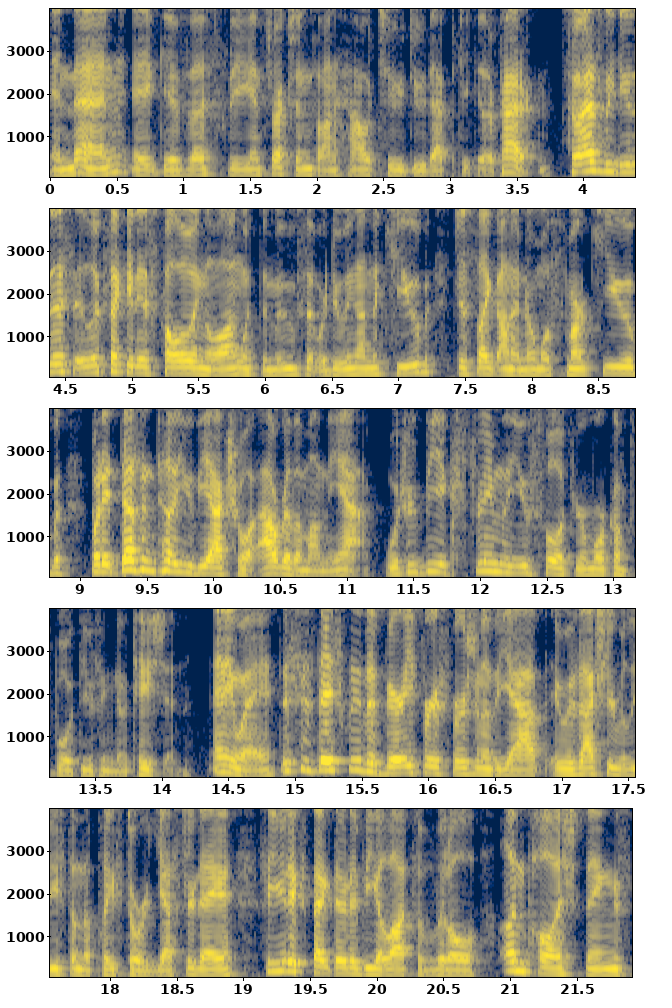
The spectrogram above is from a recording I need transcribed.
and then it gives us the instructions on how to do that particular pattern. So as we do this, it looks like it is following along with the moves that we're doing on the cube, just like on a normal smart cube, but it doesn't tell you the actual algorithm on the app, which would be extremely useful if you're more comfortable with using notation. Anyway, this is basically the very first version of the app. It was actually released on the Play Store yesterday, so you'd expect there to be lots of little unpolished things,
